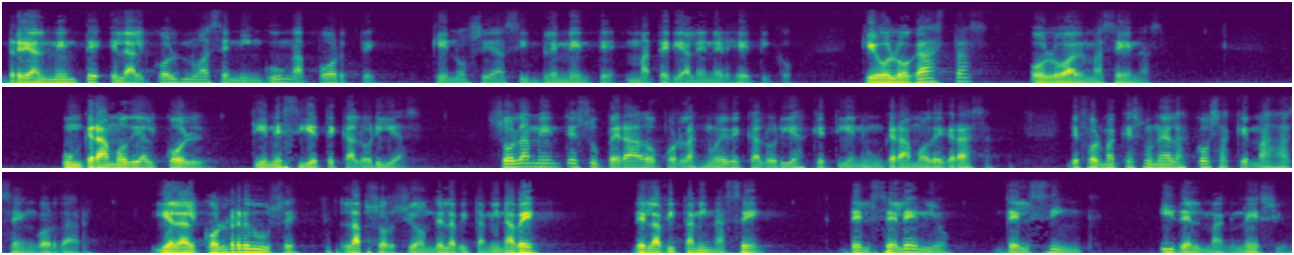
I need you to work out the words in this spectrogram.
Realmente el alcohol no hace ningún aporte que no sea simplemente material energético, que o lo gastas o lo almacenas. Un gramo de alcohol tiene siete calorías, solamente superado por las nueve calorías que tiene un gramo de grasa de forma que es una de las cosas que más hace engordar. Y el alcohol reduce la absorción de la vitamina B, de la vitamina C, del selenio, del zinc y del magnesio.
